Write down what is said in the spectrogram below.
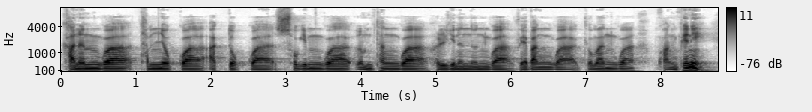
간음과 탐욕과 악독과 속임과 음탕과 흘기는 눈과 회방과 교만과 광편이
